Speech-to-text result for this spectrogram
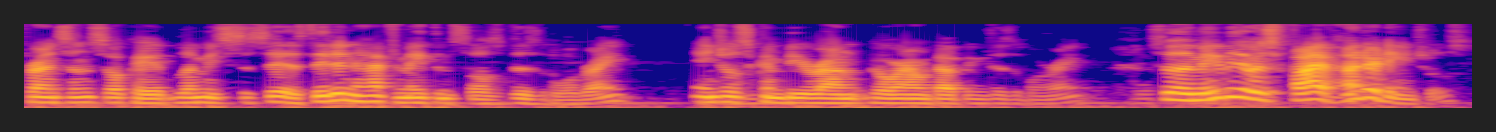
For instance, okay, let me just say this: they didn't have to make themselves visible, right? Angels can be around, go around without being visible, right? So maybe there was 500 angels,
